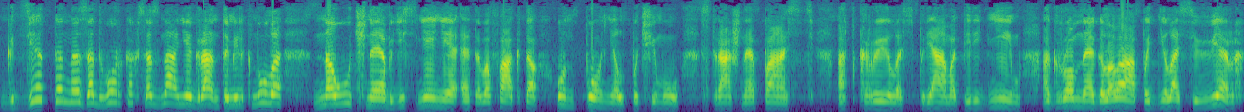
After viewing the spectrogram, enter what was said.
Где-то на задворках сознания Гранта мелькнуло научное объяснение этого факта. Он понял, почему. Страшная пасть открылась прямо перед ним. Огромная голова поднялась вверх.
